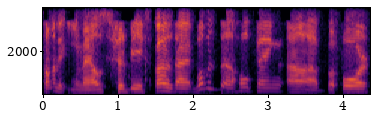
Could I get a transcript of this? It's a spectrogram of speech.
some of the emails should be exposed. I, what was the whole thing uh, before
